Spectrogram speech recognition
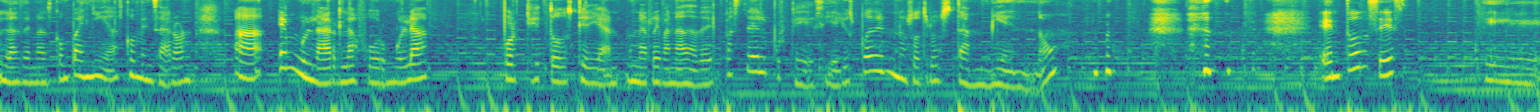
las demás compañías comenzaron a emular la fórmula porque todos querían una rebanada del pastel, porque si ellos pueden, nosotros también, ¿no? Entonces, eh,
